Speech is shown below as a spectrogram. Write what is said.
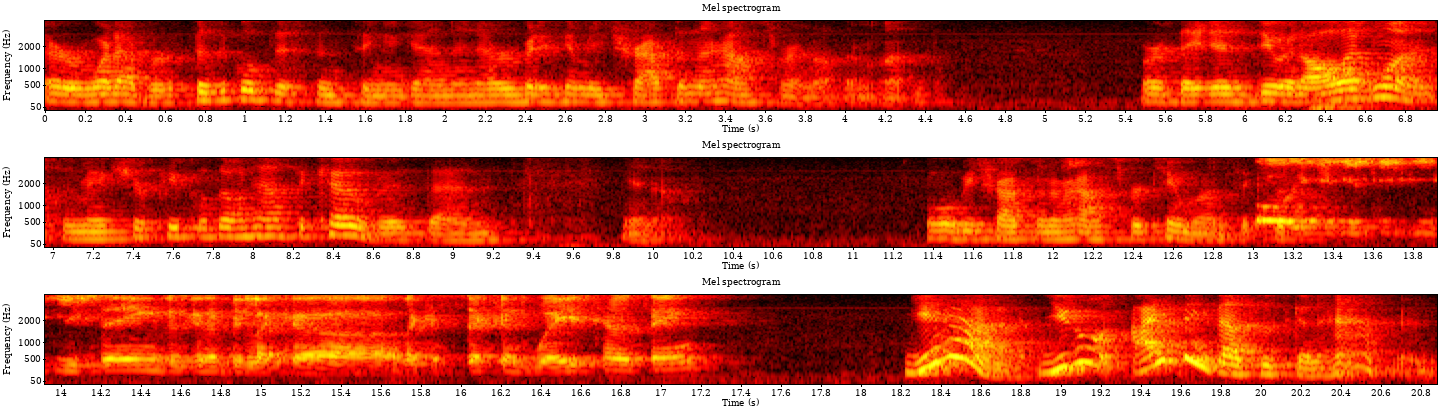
or whatever physical distancing again, and everybody's gonna be trapped in their house for another month. Or if they just do it all at once and make sure people don't have the COVID, then you know we'll be trapped in our house for two months. Except- oh, you, you, you're saying there's gonna be like a like a second wave kind of thing? Yeah, you don't. I think that's what's gonna happen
